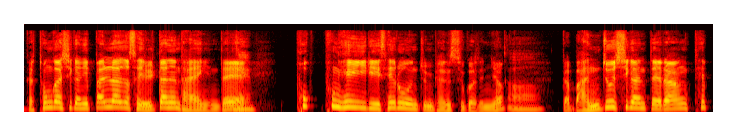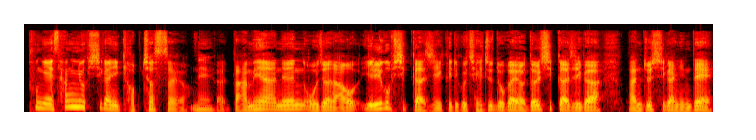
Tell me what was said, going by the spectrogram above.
그러니까 통과 시간이 빨라져서 일단은 다행인데 네. 폭풍 해일이 새로운 좀 변수거든요. 어, 그러니까 만조 시간대랑 태풍의 상륙 시간이 겹쳤어요. 네. 그러니까 남해안은 오전 9, 7시까지 그리고 제주도가 8시까지가 만조 시간인데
